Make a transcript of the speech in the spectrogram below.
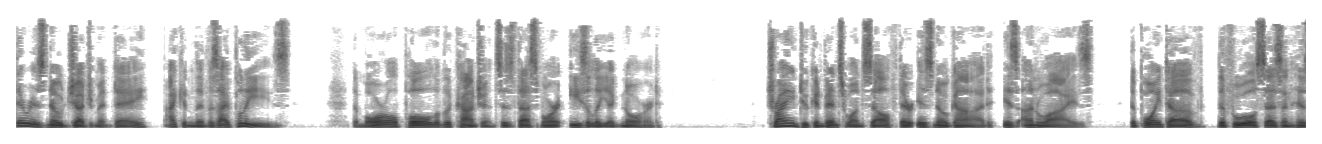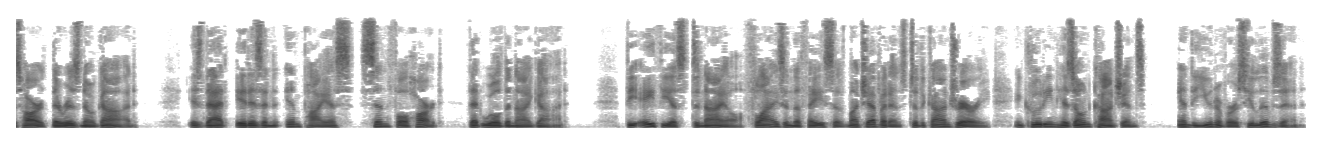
there is no judgment day, I can live as I please. The moral pull of the conscience is thus more easily ignored. Trying to convince oneself there is no God is unwise. The point of, the fool says in his heart there is no God, is that it is an impious, sinful heart that will deny God. The atheist's denial flies in the face of much evidence to the contrary, including his own conscience and the universe he lives in.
